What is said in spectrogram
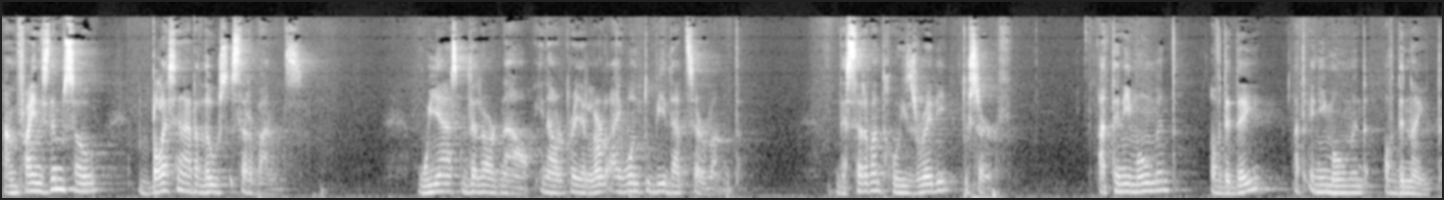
and finds them so, blessed are those servants. We ask the Lord now in our prayer, Lord, I want to be that servant. the servant who is ready to serve at any moment of the day, at any moment of the night.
